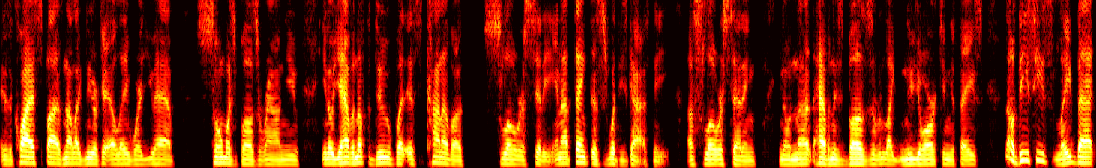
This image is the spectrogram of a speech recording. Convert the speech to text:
It's a quiet spot. It's not like New York or LA where you have so much buzz around you. You know, you have enough to do, but it's kind of a slower city. And I think this is what these guys need a slower setting, you know, not having this buzz like New York in your face. No, DC's laid back,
